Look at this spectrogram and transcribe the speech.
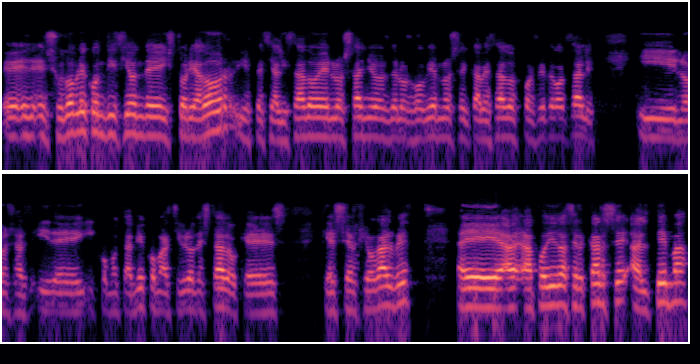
en su doble condición de historiador y especializado en los años de los gobiernos encabezados por Felipe González y, los, como también como archivero de Estado, que es, que es Sergio Galvez, eh, ha, podido acercarse al tema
